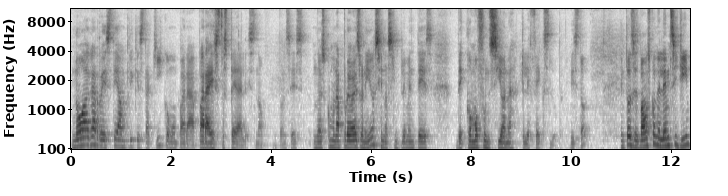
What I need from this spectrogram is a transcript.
No agarré este ampli que está aquí como para, para estos pedales, no. Entonces, no es como una prueba de sonido, sino simplemente es de cómo funciona el FX Loop, ¿listo? Entonces, vamos con el MCG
